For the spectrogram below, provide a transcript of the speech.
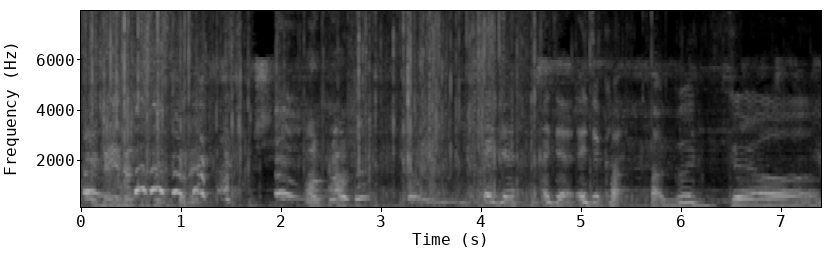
peguei, velho. Olha o próximo. Aja, Aja, Aja, cut, cut. Good girl.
